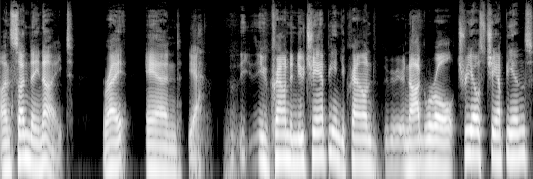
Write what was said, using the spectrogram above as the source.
on Sunday night, right? And Yeah. you crowned a new champion, you crowned inaugural trios champions.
